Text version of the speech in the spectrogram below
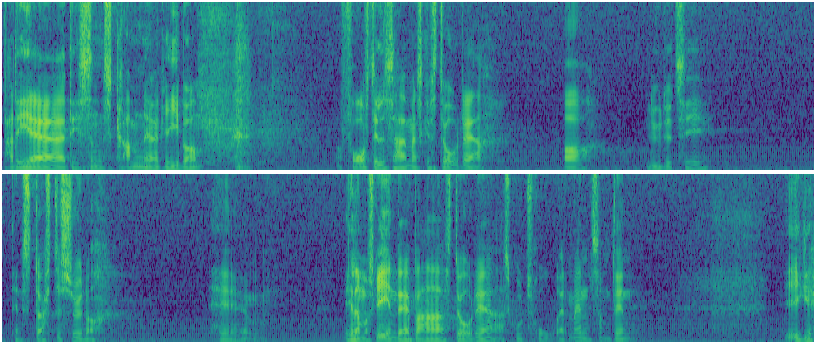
For det er, det er sådan skræmmende at gribe om at forestille sig, at man skal stå der og lytte til den største sønder. Øhm, eller måske endda bare stå der og skulle tro, at man som den, ikke,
